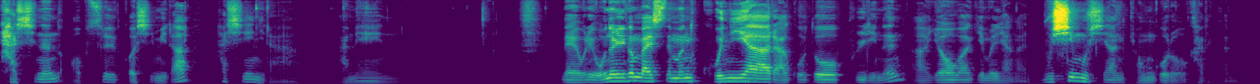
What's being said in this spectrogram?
다시는 없을 것임이라 하시니라 아멘. 네, 우리 오늘 읽은 말씀은 고니아라고도 불리는 아, 여호와김을 향한 무시무시한 경고로 가득합니다.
